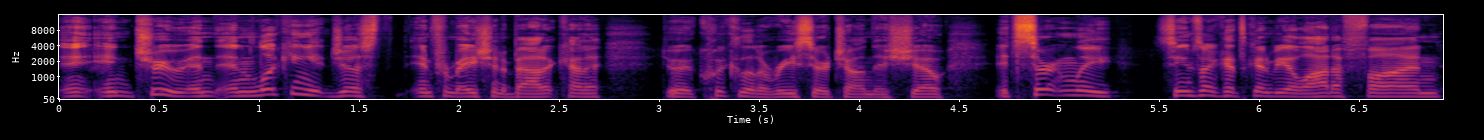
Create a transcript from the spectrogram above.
and, and true. And and looking at just information about it, kind of doing a quick little research on this show, it certainly seems like it's going to be a lot of fun.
